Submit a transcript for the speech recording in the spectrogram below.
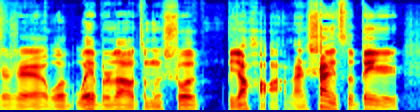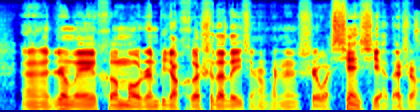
就是我，我也不知道怎么说比较好啊。反正上一次被，嗯，认为和某人比较合适的类型，反正是我献血的时候。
